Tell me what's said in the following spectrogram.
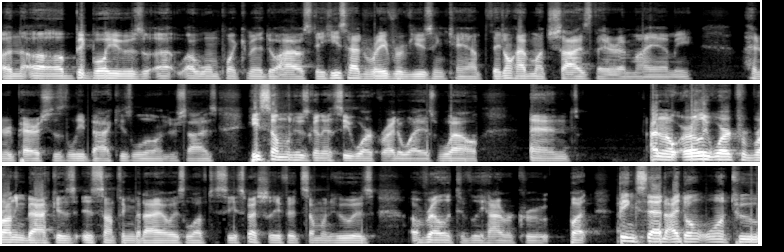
an, a big boy who was at, at one point committed to Ohio State. He's had rave reviews in camp. They don't have much size there in Miami. Henry Parrish is the lead back. He's a little undersized. He's someone who's going to see work right away as well. And I don't know, early work from running back is is something that I always love to see, especially if it's someone who is a relatively high recruit. But being said, I don't want to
